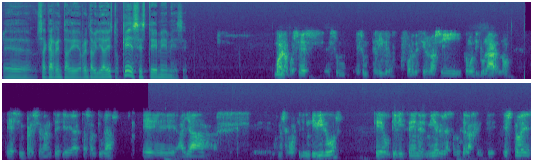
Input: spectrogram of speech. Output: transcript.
eh, sacar renta de, rentabilidad de esto. ¿Qué es este MMS? Bueno, pues es, es, un, es un peligro, por decirlo así como titular, ¿no? Es impresionante que a estas alturas eh, haya, no sé cómo decir, individuos que utilicen el miedo y la salud de la gente. Esto es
